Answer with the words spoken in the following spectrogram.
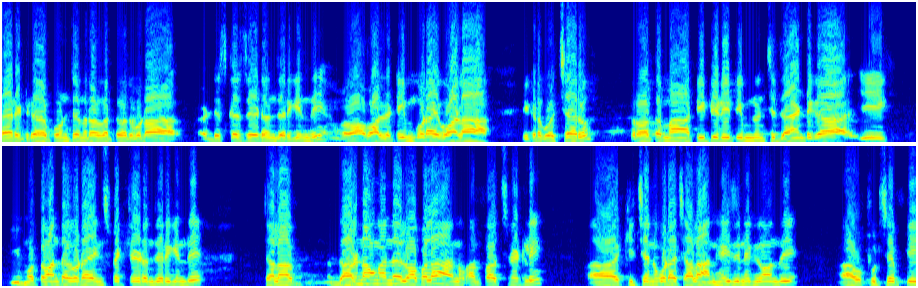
డైరెక్టర్ గారు పూర్ణచంద్రరావు గారితో కూడా డిస్కస్ చేయడం జరిగింది. వాళ్ళ టీం కూడా ఇవాళ ఇక్కడికి వచ్చారు. తర్వాత మా టీటీడీ టీం నుంచి జాయింట్గా ఈ ఈ మొత్తం అంతా కూడా ఇన్స్పెక్ట్ చేయడం జరిగింది. చాలా దారుణంగా ఉంది లోపల అన్ఫార్చునేట్లీ కిచెన్ కూడా చాలా అన్హైజీనిక్గా ఉంది. ఫుడ్ సేఫ్టీ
